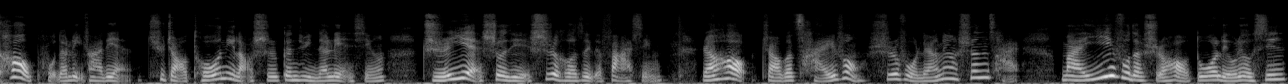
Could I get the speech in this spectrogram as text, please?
靠谱的理发店，去找托尼老师，根据你的脸型、职业设计适合自己的发型，然后找个裁缝师傅量量身材。买衣服的时候多留留心，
